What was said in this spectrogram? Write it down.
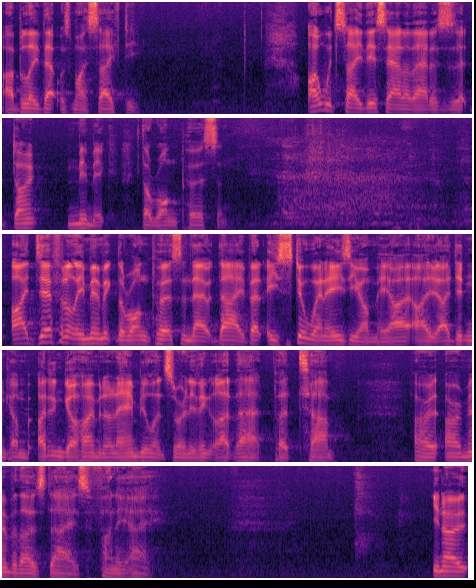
I believe that was my safety. I would say this out of that is that don't mimic the wrong person. I definitely mimicked the wrong person that day, but he still went easy on me. I, I, I didn't, come, I didn't go home in an ambulance or anything like that, but um, I, I remember those days. Funny, eh? You know,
